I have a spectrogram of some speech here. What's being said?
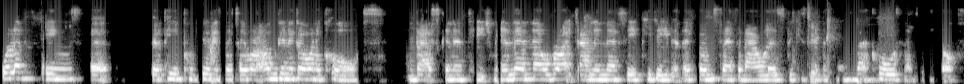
one of the things that that people do is they say, right, I'm going to go on a course, and that's going to teach me. And then they'll write down in their CPD that they've done seven hours because they've attended that course. That's off.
